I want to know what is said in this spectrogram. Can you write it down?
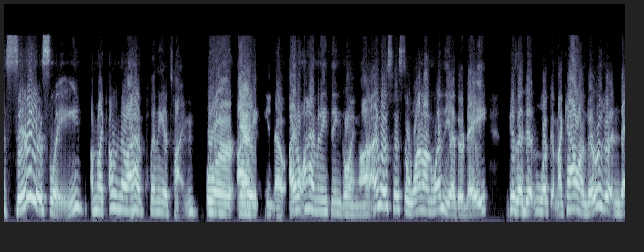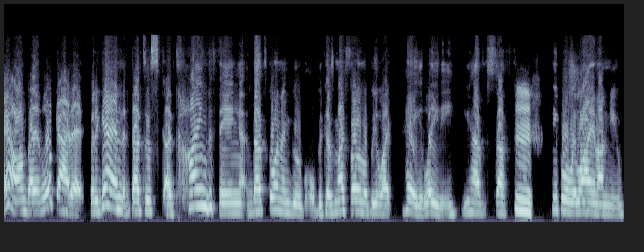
seriously, I'm like, oh no, I have plenty of time. Or I, you know, I don't have anything going on. I almost missed a one on one the other day because I didn't look at my calendar. It was written down, but I didn't look at it. But again, that's a timed thing. That's going in Google because my phone will be like, hey, lady, you have stuff, Hmm. people relying on you.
